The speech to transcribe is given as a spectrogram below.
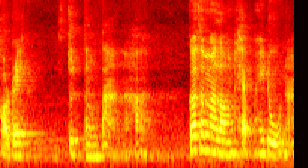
correct จุดต่างๆนะคะ ก็จะมาลองแท็บให้ดูนะ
